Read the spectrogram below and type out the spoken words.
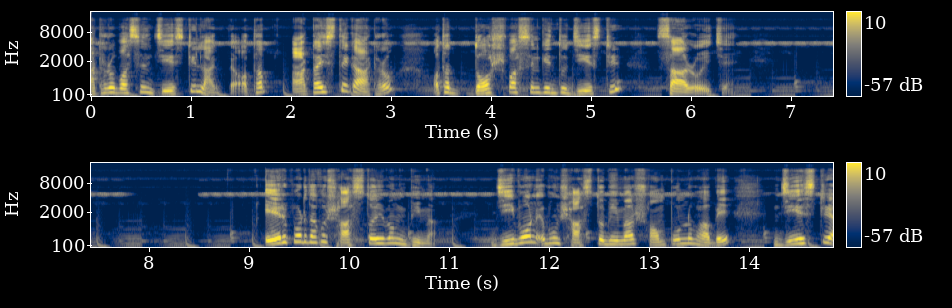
আঠারো পার্সেন্ট জিএসটি লাগবে, অর্থাৎ আঠাইশ থেকে আঠারো, অর্থাৎ দশ পার্সেন্ট কিন্তু জিএসটির ছাড় রয়েছে। এরপর দেখো স্বাস্থ্য এবং বিমা, জীবন এবং স্বাস্থ্য বিমার সম্পূর্ণভাবে জিএসটির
